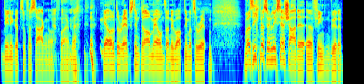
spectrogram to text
Weniger zu versagen auch vor allem. Ja. ja, oder du rappst im Traum mehr, um dann überhaupt nicht mehr zu rappen. Was ich persönlich sehr schade äh, finden würde.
